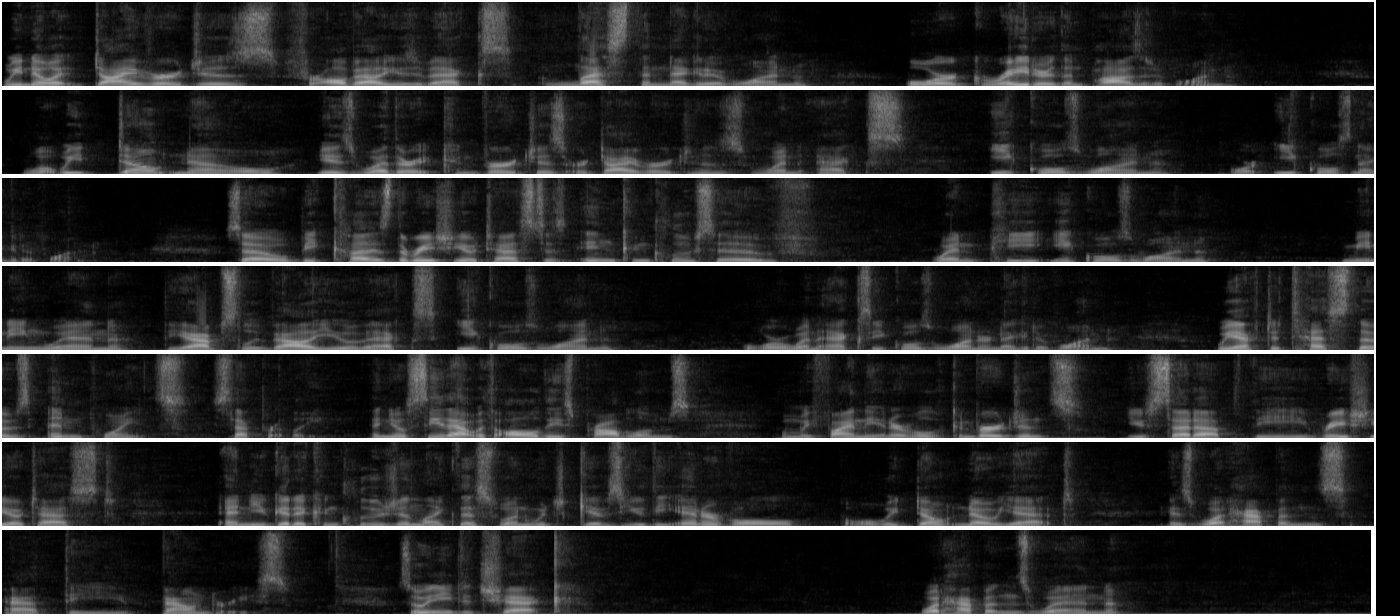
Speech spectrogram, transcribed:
We know it diverges for all values of x less than negative 1 or greater than positive 1. What we don't know is whether it converges or diverges when x equals 1 or equals negative 1. So because the ratio test is inconclusive when p equals 1, meaning when the absolute value of x equals 1, or when x equals 1 or negative 1, we have to test those endpoints separately. And you'll see that with all these problems when we find the interval of convergence, you set up the ratio test and you get a conclusion like this one which gives you the interval, but what we don't know yet is what happens at the boundaries. So we need to check what happens when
